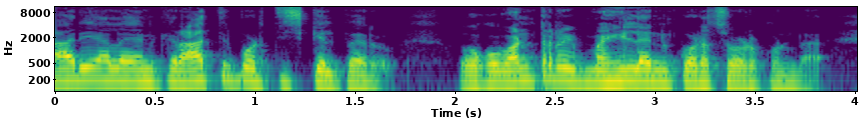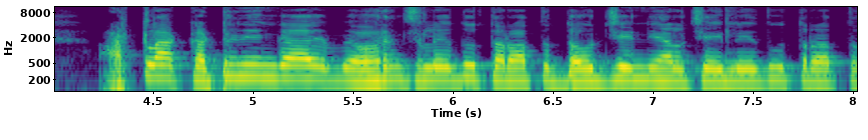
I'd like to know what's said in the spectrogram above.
కార్యాలయానికి రాత్రిపూట తీసుకెళ్ళిపోయారు. ఒక ఒంటరి మహిళని కూడా చూడకుండా. అట్లా కఠినంగా వ్యవహరించలేదు తర్వాత దౌర్జన్యాలు చేయలేదు తర్వాత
